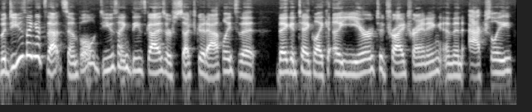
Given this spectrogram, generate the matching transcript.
But do you think it's that simple? Do you think these guys are such good athletes that they could take like a year to try training and then actually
